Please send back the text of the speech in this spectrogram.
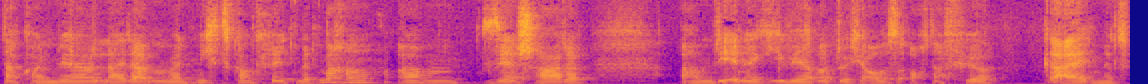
Da können wir leider im Moment nichts konkret mitmachen. Ähm, sehr schade. Ähm, die Energie wäre durchaus auch dafür geeignet.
